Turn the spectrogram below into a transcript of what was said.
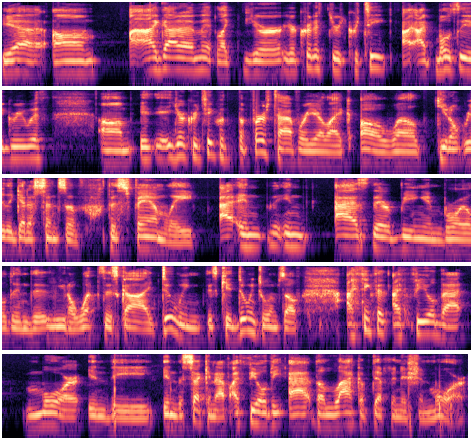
Yeah, um, I gotta admit, like your your critic your critique, I, I mostly agree with. Um, it, it, your critique with the first half, where you're like, oh well, you don't really get a sense of this family in in as they're being embroiled in the you know what's this guy doing, this kid doing to himself. I think that I feel that more in the in the second half. I feel the uh, the lack of definition more.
